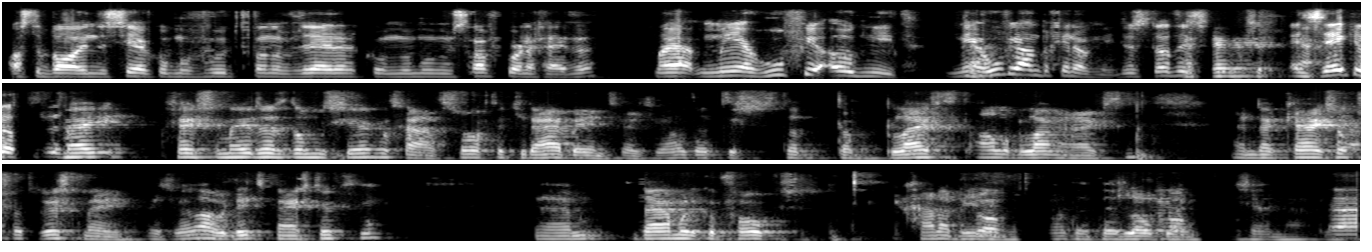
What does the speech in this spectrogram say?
als de bal in de cirkel op mijn voet van een verdediger komt, dan moet ik een strafcorner geven. Maar ja, meer hoef je ook niet. Meer Ja. hoef je aan het begin ook niet. Dus dat is, Geef ze- en zeker dat, geef ze mee dat het om de cirkel gaat. Zorg dat je daar bent, weet je wel. Dat, is, dat, dat blijft het allerbelangrijkste. En daar krijgen ze ook een soort rust mee. Weet je wel, oh, dit is mijn stukje. Ehm, daar moet ik op focussen. Ga naar binnen. Je. Dat, dat looplijnen zijn. Ja.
